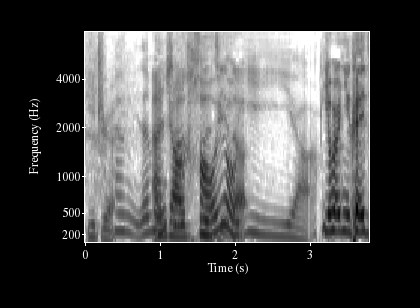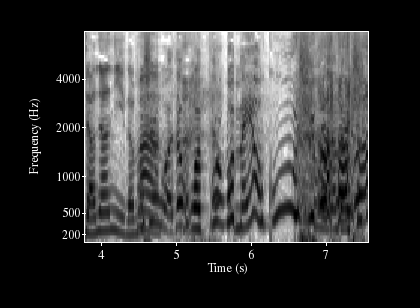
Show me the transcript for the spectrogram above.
一直。哎，你的纹身按照好有意义啊！一会儿你可以讲讲你的吗？不是我的，我不是我没有故事，我的纹身。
